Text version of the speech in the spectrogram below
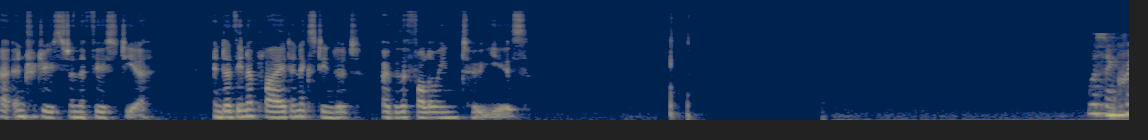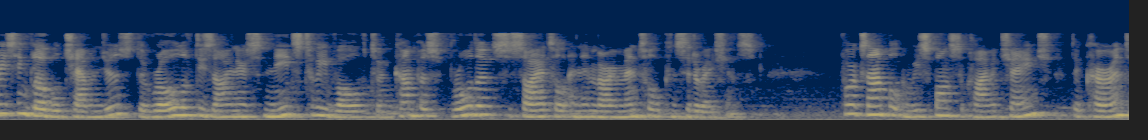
are introduced in the first year and are then applied and extended over the following two years. With increasing global challenges, the role of designers needs to evolve to encompass broader societal and environmental considerations. For example, in response to climate change, the current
